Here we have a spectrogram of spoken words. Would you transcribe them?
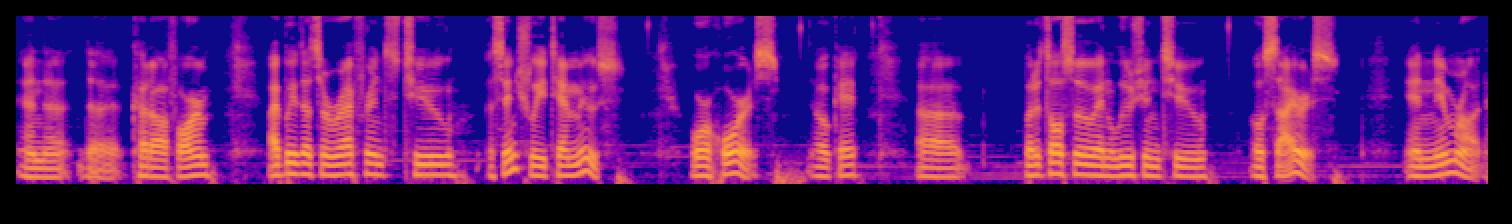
and the, the cut off arm I believe that's a reference to essentially Tammuz or Horus. Okay, uh, but it's also an allusion to Osiris and Nimrod,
